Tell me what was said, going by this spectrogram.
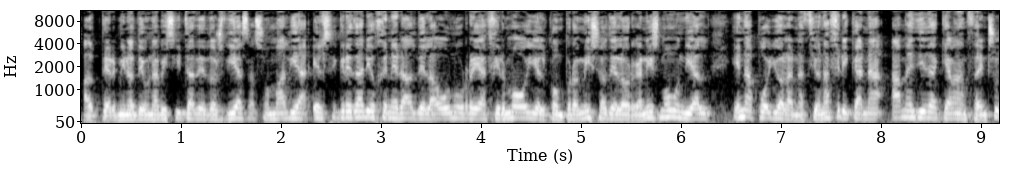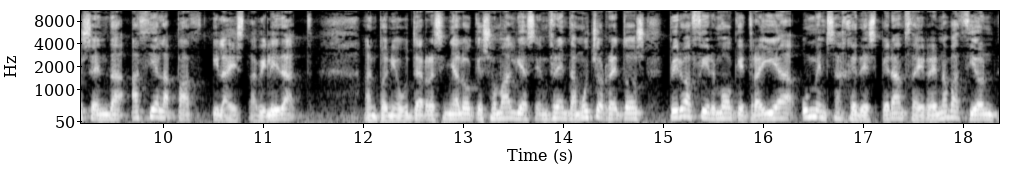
Al término de una visita de dos días a Somalia, el secretario general de la ONU reafirmó hoy el compromiso del organismo mundial en apoyo a la nación africana a medida que avanza en su senda hacia la paz y la estabilidad. Antonio Guterres señaló que Somalia se enfrenta a muchos retos, pero afirmó que traía un mensaje de esperanza y renovación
